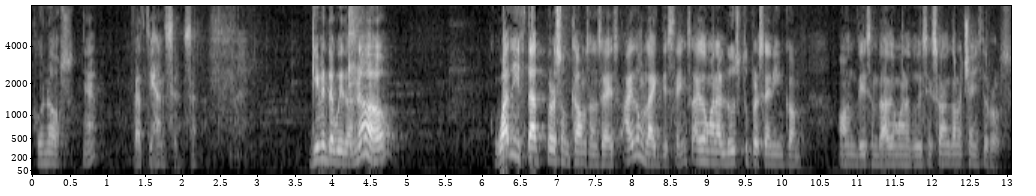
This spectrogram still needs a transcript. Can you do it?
Who knows? Yeah? That's the answer. So, given that we don't know, what if that person comes and says, I don't like these things, I don't want to lose 2% income on this and that. I don't want to do this so I'm going to change the rules.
